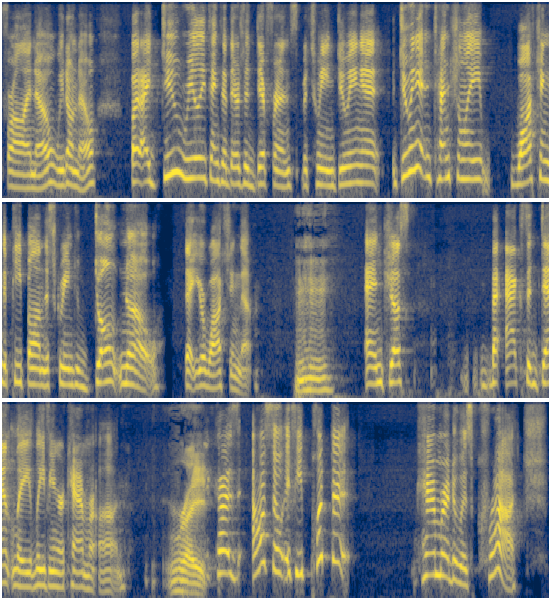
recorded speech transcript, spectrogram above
For all I know, we don't know. But I do really think that there's a difference between doing it, doing it intentionally, watching the people on the screen who don't know that you're watching them, mm-hmm. and just accidentally leaving your camera on. Right. Because also, if he put the camera to his crotch,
